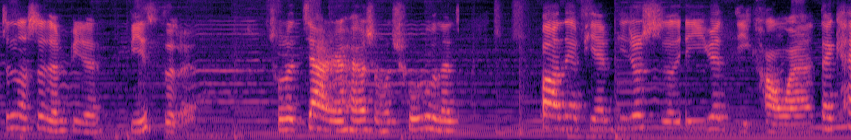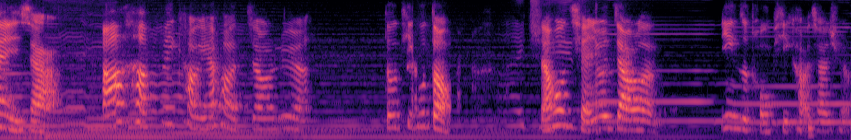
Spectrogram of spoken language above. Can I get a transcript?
真的是人比人比死人。除了嫁人，还有什么出路呢？报那个 PMP 就十一月底考完再看一下。啊，备考也好焦虑啊，都听不懂，然后钱又交了，硬着头皮考下去了。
